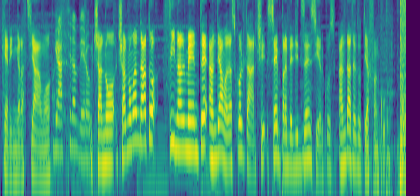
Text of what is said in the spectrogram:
che ringraziamo, Grazie davvero. ci hanno, ci hanno mandato. Finalmente andiamo ad ascoltarci, sempre degli Zen Circus. Andate tutti a fanculo.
